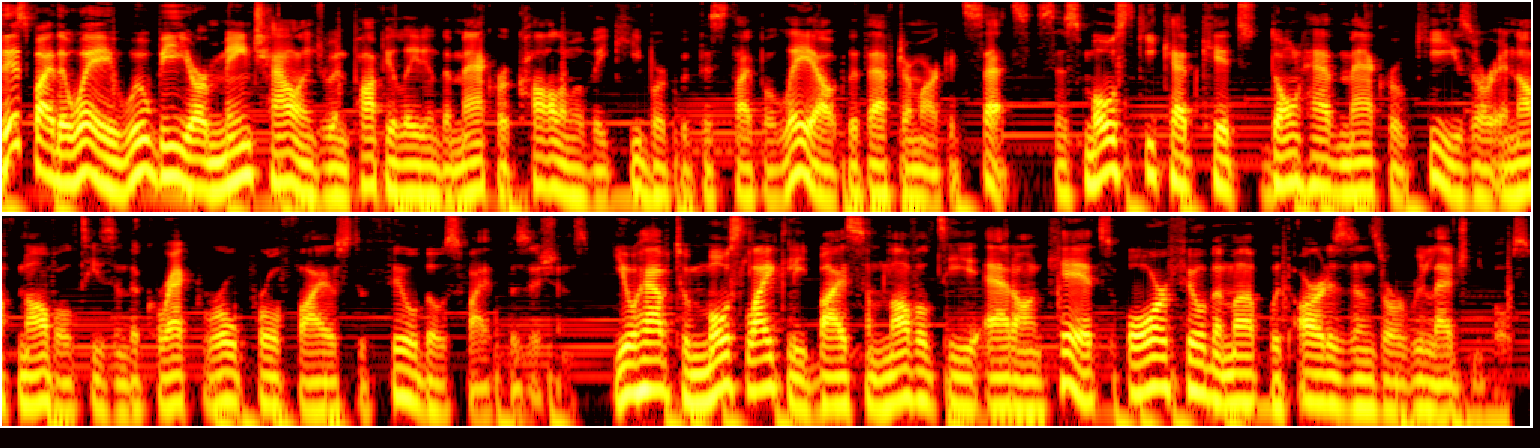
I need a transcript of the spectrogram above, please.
This, by the way, will be your main challenge when populating the macro column of a keyboard with this type of layout with aftermarket sets, since most keycap kits don't have macro keys or enough novelties in the correct row profiles to fill those five positions. You'll have to most likely buy some novelty add-on kits or fill them up with artisans or relegendables.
